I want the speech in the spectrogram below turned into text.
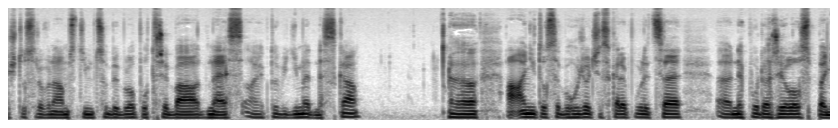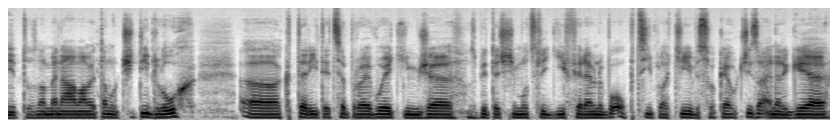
když to srovnám s tím, co by bylo potřeba dnes a jak to vidíme dneska. Eh, a ani to se bohužel České republice eh, nepodařilo splnit. To znamená, máme tam určitý dluh, eh, který teď se projevuje tím, že zbytečně moc lidí, firm nebo obcí platí vysoké účty za energie,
